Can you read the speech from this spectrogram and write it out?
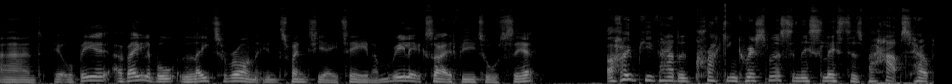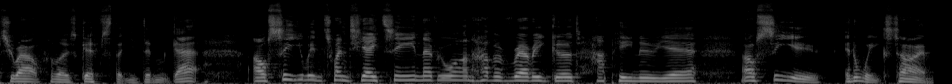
and it will be available later on in 2018. I'm really excited for you to all see it. I hope you've had a cracking Christmas and this list has perhaps helped you out for those gifts that you didn't get. I'll see you in 2018, everyone. Have a very good, happy new year. I'll see you in a week's time.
